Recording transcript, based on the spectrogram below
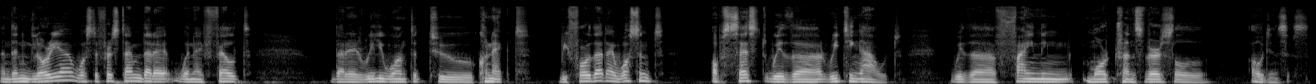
And then Gloria was the first time that I, when I felt that I really wanted to connect. Before that, I wasn't obsessed with uh, reaching out, with uh, finding more transversal audiences.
